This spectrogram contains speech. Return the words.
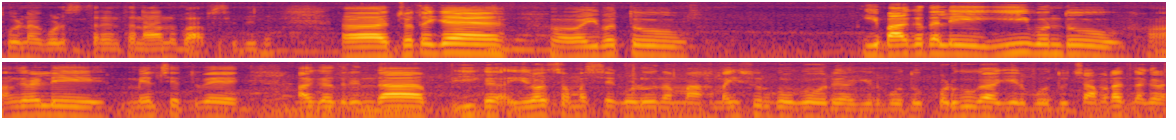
ಪೂರ್ಣಗೊಳಿಸ್ತಾರೆ ಅಂತ ನಾನು ಭಾವಿಸಿದ್ದೀನಿ. ಜೊತೆಗೆ ಇವತ್ತು ಈ ಭಾಗದಲ್ಲಿ ಈ ಒಂದು ಅಂಗರಳ್ಳಿ ಮೇಲ್ಸೇತುವೆ ಆಗೋದ್ರಿಂದ ಈಗ ಇರೋ ಸಮಸ್ಯೆಗಳು ನಮ್ಮ ಮೈಸೂರಿಗೆ ಹೋಗೋರು ಆಗಿರ್ಬೋದು ಕೊಡಗುಗಾಗಿರ್ಬೋದು ಚಾಮರಾಜನಗರ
